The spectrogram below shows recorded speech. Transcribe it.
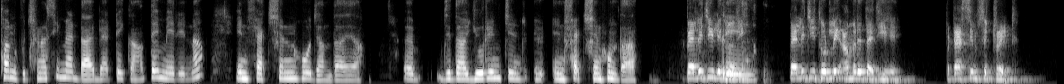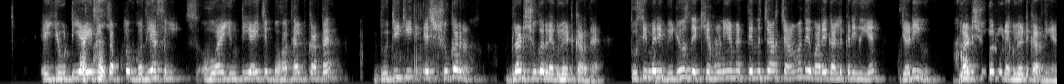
ਤੁਹਾਨੂੰ ਪੁੱਛਣਾ ਸੀ ਮੈਂ ਡਾਇਬੈਟਿਕ ਹਾਂ ਤੇ ਮੇਰੇ ਨਾ ਇਨਫੈਕਸ਼ਨ ਹੋ ਜਾਂਦਾ ਆ ਅਹ ਜਿੱਦਾਂ ਯੂਰਿਨ ਚ ਇਨਫੈਕਸ਼ਨ ਹੁੰਦਾ। ਪਹਿਲੀ ਚੀਜ਼ ਲਿਖ ਲਓ ਜੀ। ਪਹਿਲੀ ਚੀਜ਼ ਤੁਹਾਡੇ ਲਈ ਅੰਮ੍ਰਿਤ ਹੈ ਜੀ ਇਹ। ਪੋਟਾਸ਼ੀਅਮ ਸਿਟਰੇਟ ਇਹ ਯੂਟੀਆਈ ਦੀ ਜੀ। ਸਭ ਤੋਂ ਵਧੀਆ ਉਹ ਹੈ ਯੂਟੀਆਈ ਚ ਬਹੁਤ ਹੈਲਪ ਕਰਦਾ ਹੈ। ਦੂਜੀ ਚੀਜ਼ ਇਹ ਸ਼ੂਗਰ ਬਲੱਡ ਸ਼ੂਗਰ ਰੈਗੂਲੇਟ ਕਰਦਾ ਹੈ। ਤੁਸੀਂ ਮੇਰੀ ਵੀਡੀਓਜ਼ ਦੇਖੀਆਂ ਹੋਣੀਆਂ ਮੈਂ ਤਿੰਨ ਚਾਰ ਚਾਹਾਂ ਦੇ ਬਾਰੇ ਗੱਲ ਕਰੀ ਹੋਈ ਹੈ ਜਿਹੜੀ ਬਲੱਡ ਸ਼ੂਗਰ ਨੂੰ ਰੈਗੂਲੇਟ ਕਰਦੀਆਂ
